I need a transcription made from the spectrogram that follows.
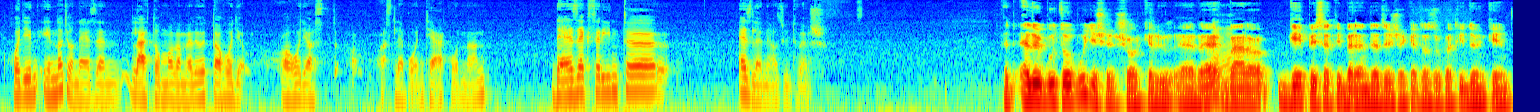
hogy én, én nagyon nehezen látom magam előtt, ahogy, ahogy azt, azt lebontják onnan. De ezek szerint ez lenne az üdvös. Hát előbb-utóbb úgyis sor kerül erre, uh-huh. bár a gépészeti berendezéseket azokat időnként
